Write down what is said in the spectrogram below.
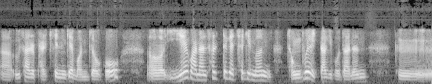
어, 의사를 밝히는 게 먼저고 어, 이에 관한 설득의 책임은 정부에 있다기보다는 그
